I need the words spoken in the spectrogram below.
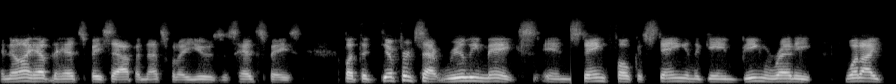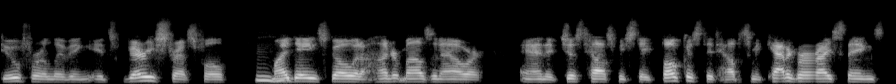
and now I have the Headspace app, and that's what I use is Headspace. But the difference that really makes in staying focused, staying in the game, being ready, what I do for a living, it's very stressful. Mm-hmm. My days go at 100 miles an hour, and it just helps me stay focused. It helps me categorize things.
